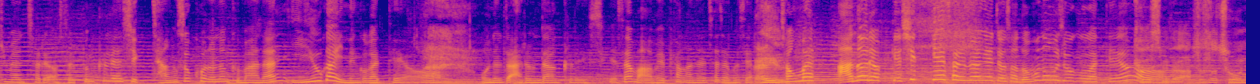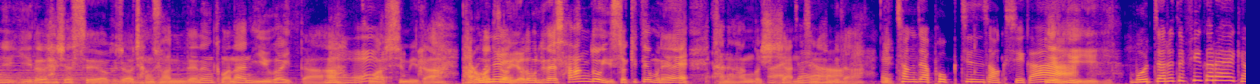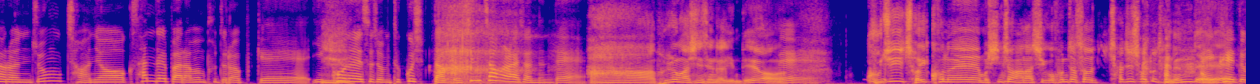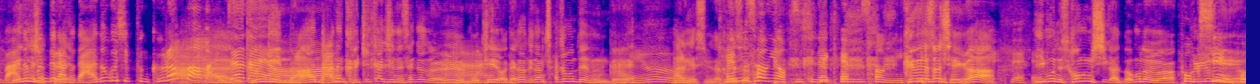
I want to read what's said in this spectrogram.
김현철의 어설픈 클래식 장수 코너는 그만한 이유가 있는 것 같아요. 오늘도 아름다운 클래식에서 마음의 평안을 찾아보세요. 에이. 정말 안 어렵게 쉽게 설명해줘서 너무너무 좋은 것 같아요. 그렇습니다. 앞서서 좋은 얘기를 하셨어요. 그죠? 장수하는 데는 그만한 이유가 있다. 네. 고맙습니다. 바로 오늘- 맞죠. 여러분들의 사랑도 있었기 때문에 가능한 것이지 않나 맞아요. 생각합니다. 예. 애청자 복진석 씨가 예, 예, 예, 예. 모차르트 피가라의 결혼 중 저녁 산들바람은 부드럽게 이 예. 코너에서 좀 듣고 싶다고 신청 을 하셨는데 아, 훌륭하신 생각인데요. 네. 굳이 저희 코너에 뭐 신청 안 하시고 혼자서 찾으셔도 되는데. 아니 그래도 왜 많은? 분들하고 나누고 싶은 그런 마음 알잖아요. 그런 게 있나? 나는 그렇게까지는 생각을 아. 못 해요. 내가 그냥 찾으면 되는데. 아유, 알겠습니다. 그래서- 감성이 없으시네 감성이. 그래서 제가 네. 이분 성 씨가 너무나 훌륭해요.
